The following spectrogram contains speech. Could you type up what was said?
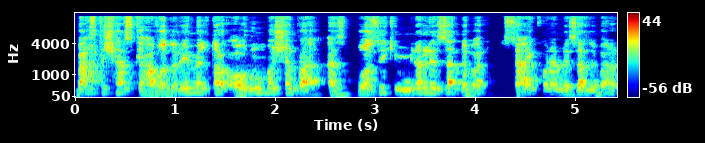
وقتش هست که هواداره مقدار آروم باشن و از بازی که می‌بینن لذت ببرن. سعی کنن لذت ببرن.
